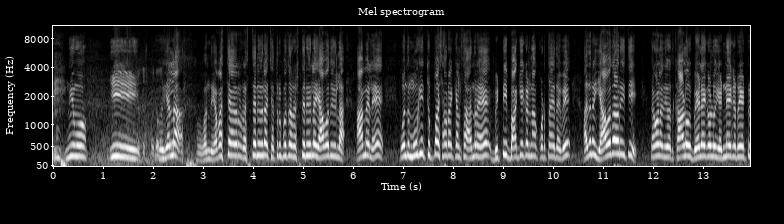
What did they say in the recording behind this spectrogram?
ನೀವು ಈ ಎಲ್ಲ ಒಂದು ವ್ಯವಸ್ಥೆ ಆದರೂ ರಸ್ತೆನೂ ಇಲ್ಲ, ಚತುರ್ಭುಜ ರಸ್ತೆನೂ ಇಲ್ಲ, ಯಾವುದೂ ಇಲ್ಲ. ಆಮೇಲೆ ಒಂದು ಮೂಗಿ ತುಪ್ಪ ಸಾವಿರ ಕೆಲಸ ಅಂದರೆ ಬಿಟ್ಟಿ ಭಾಗ್ಯಗಳು ನಾವು ಕೊಡ್ತಾ ಇದ್ದೇವೆ. ಅದನ್ನು ಯಾವುದೋ ರೀತಿ ತಗೊಳ್ಳೋದು. ಇವತ್ತು ಕಾಳು, ಬೇಳೆಗಳು ಎಣ್ಣೆಗಳ ರೇಟು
